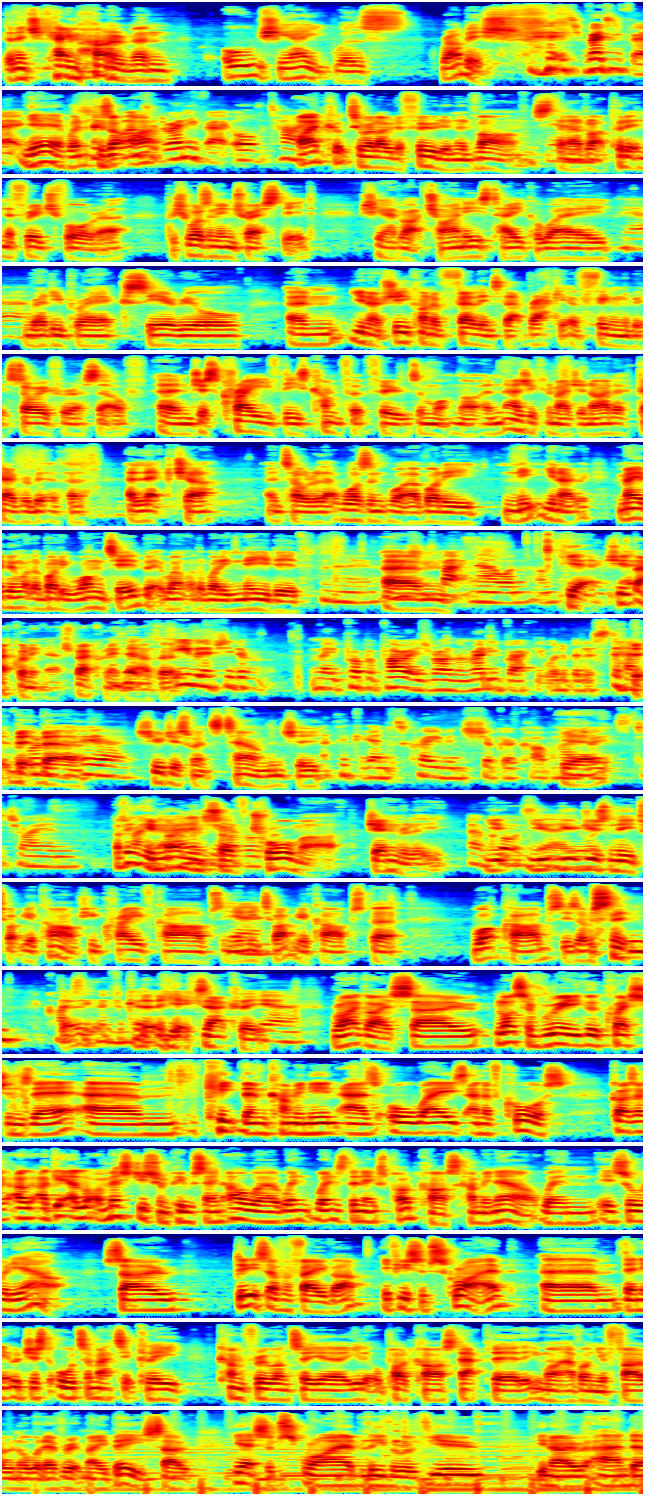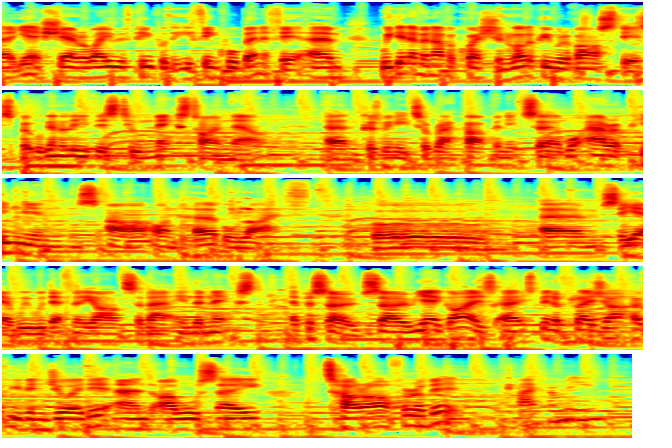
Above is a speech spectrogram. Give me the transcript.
But then she came home and all she ate was rubbish. it's Ready Brek. Yeah, because I, wanted Ready Brek all the time. I'd cooked her a load of food in advance, then I'd like put it in the fridge for her, but she wasn't interested. She had like Chinese takeaway, yeah. Ready Brek, cereal, and you know she kind of fell into that bracket of feeling a bit sorry for herself and just craved these comfort foods and whatnot. And as you can imagine, I gave her a bit of a, a lecture and told her that wasn't what her body need. You know, it may have been what the body wanted, but it weren't what the body needed. No. And she's Um, back now on. on Yeah, she's back on it now. She's back on it now, but even if she'd have made proper porridge rather than Ready Brek, it would have been a step. Bit- bit better. It? Yeah. she just went to town, didn't she? I think again, just craving sugar, carbohydrates to try and. I think in moments of levels up. trauma, generally, you, course, you, yeah, you you just need to up your carbs. You crave carbs and you need to up your carbs. But what carbs is obviously Quite the- significant. the- yeah, exactly. Yeah. Right, guys. So lots of really good questions there. Um, keep them coming in as always, and of course, guys, I, I, get a lot of messages from people saying, "Oh, uh, when when's the next podcast coming out?" When it's already out. So do yourself a favor. If you subscribe, um, then it would just automatically come through onto your, your little podcast app there that you might have on your phone or whatever it may be. So yeah, subscribe, leave a review you know, and uh, yeah, share away with people that you think will benefit. Um, we did have another question. A lot of people have asked this, but we're going to leave this till next time now because we need to wrap up. And it's uh, what our opinions are on Herbalife. Oh. Um, so yeah, we will definitely answer that in the next episode. So yeah, guys, uh, it's been a pleasure. Hope you've enjoyed it, and I will say, ta for a bit. Bye from me.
